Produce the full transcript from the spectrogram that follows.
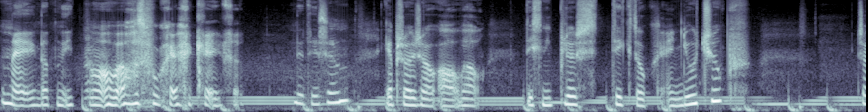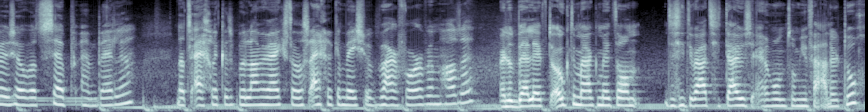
Nee, dat niet. Ik heb hem al wel wat vroeger gekregen. Dit is hem. Ik heb sowieso al wel Disney Plus, TikTok en YouTube. Sowieso WhatsApp en bellen. Dat is eigenlijk het belangrijkste. Dat was eigenlijk een beetje waarvoor we hem hadden. Maar dat bellen heeft ook te maken met dan de situatie thuis en rondom je vader, toch?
